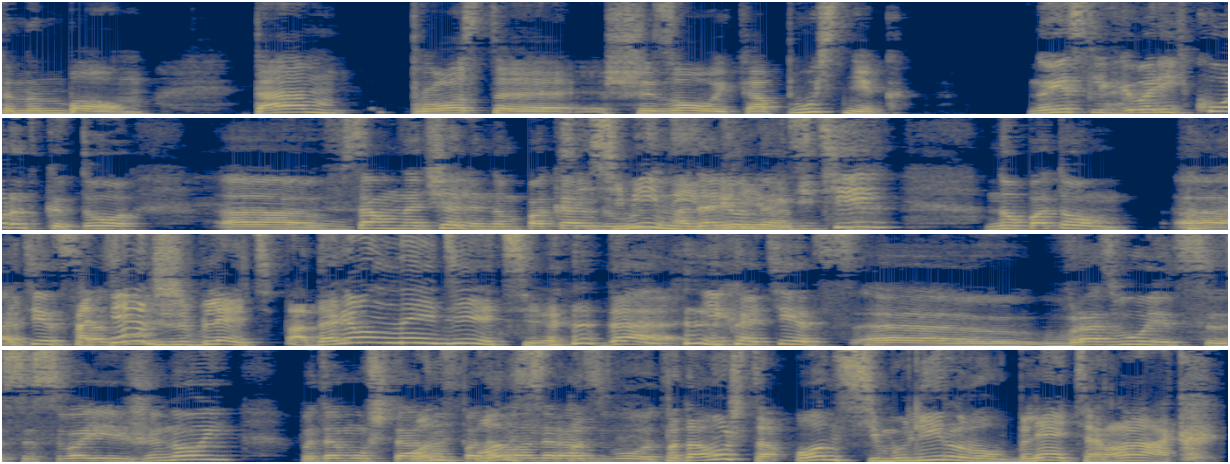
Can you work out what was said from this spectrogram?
Тененбаум. Там просто шизовый капустник. Но если говорить коротко, то э, в самом начале нам показывают одаренных детей, но потом э, отец Опять разводит- же, блядь, одаренные дети. Да, их отец э, разводится со своей женой, потому что она подала с- на развод. Потому что он симулировал, блядь, рак.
